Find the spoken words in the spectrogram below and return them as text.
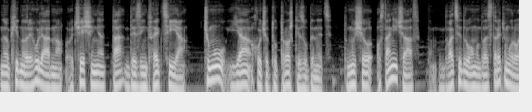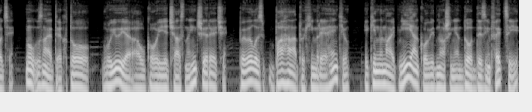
необхідно регулярно очищення та дезінфекція. Чому я хочу тут трошки зупинитися? Тому що останній час, там, у 22-23 році, ну знаєте, хто воює, а у кого є час на інші речі, появилось багато хімреагентів, які не мають ніякого відношення до дезінфекції,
